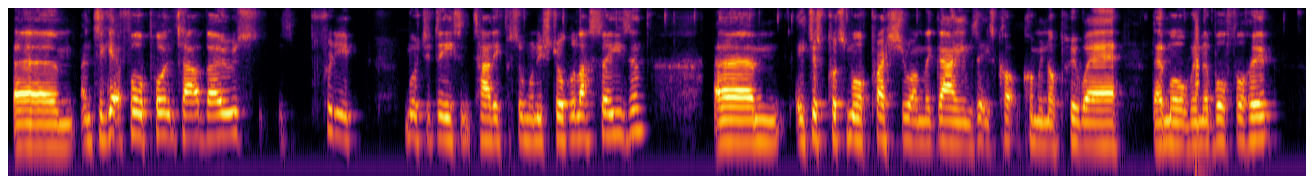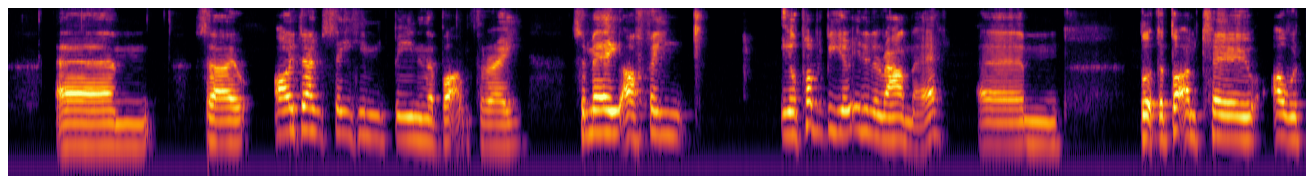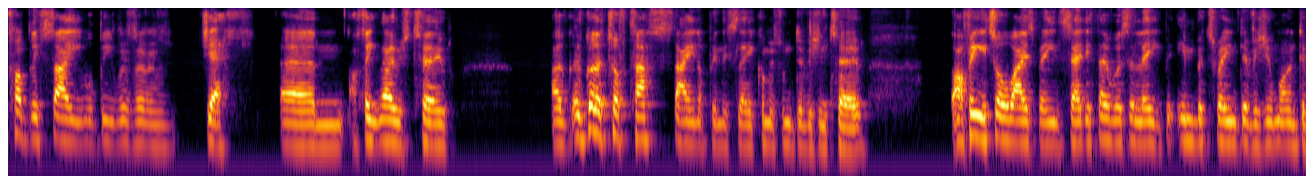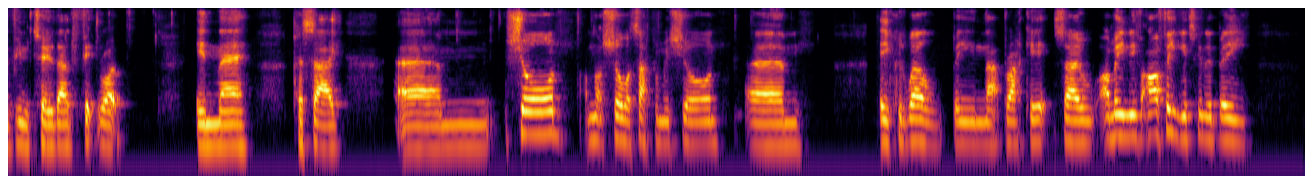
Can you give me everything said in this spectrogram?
Um, and to get four points out of those, it's pretty much a decent tally for someone who struggled last season. Um, it just puts more pressure on the games that he's got coming up, where they're more winnable for him. Um, so I don't see him being in the bottom three. To me, I think he'll probably be in and around there. Um, but the bottom two, I would probably say, will be River and Jeff. Um, I think those two I've got a tough task staying up in this league, coming from Division Two. I think it's always been said if there was a league in between Division One and Division Two, they'd fit right in there per se. Um, Sean, I'm not sure what's happened with Sean. Um, he could well be in that bracket. So I mean, if I think it's going to be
